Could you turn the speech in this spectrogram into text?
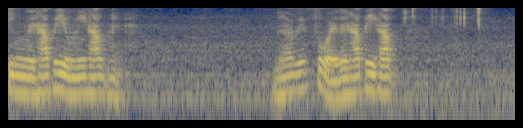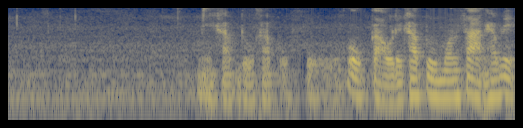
ริง ๆ เลยครับพี่ตรงนี้ครับนี่ เนื้อสวยๆเลยครับพี่ครับ นี่ครับดูครับ โอ้โหเก่าเลยครับ ดูมวลสารครับนี่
